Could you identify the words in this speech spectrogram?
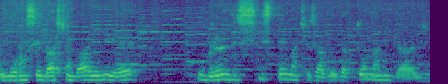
O Johann Sebastian Bach ele é o grande sistematizador da tonalidade.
